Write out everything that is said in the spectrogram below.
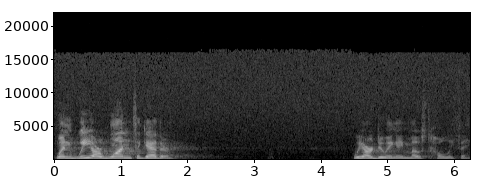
when we are one together, we are doing a most holy thing.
